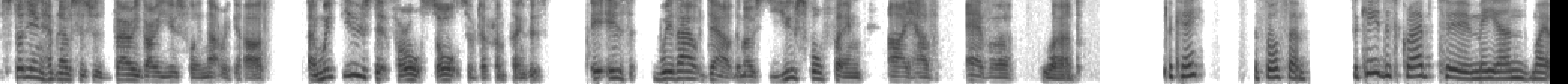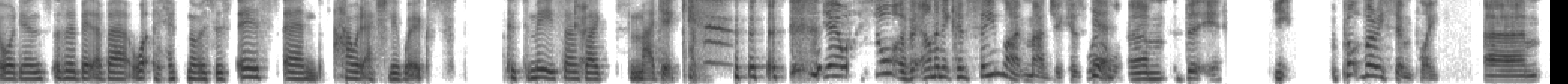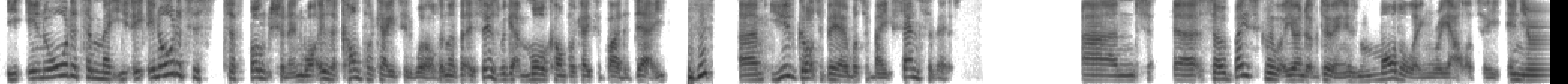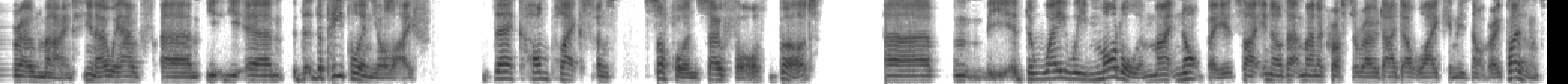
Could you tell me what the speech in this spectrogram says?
studying hypnosis was very, very useful in that regard. And we've used it for all sorts of different things. It's it is without doubt the most useful thing I have ever learned. Okay, that's awesome. So, can you describe to me and my audience a little bit about what hypnosis is and how it actually works? Because to me, it sounds okay. like magic. yeah, well, sort of. I mean, it can seem like magic as well. Yeah. Um, the, put very simply, um, in order to make, in order to to function in what is a complicated world, and it seems we're getting more complicated by the day, mm-hmm. um, you've got to be able to make sense of it. And uh, so basically, what you end up doing is modeling reality in your own mind. You know, we have um, you, you, um, the, the people in your life, they're complex and subtle and so forth, but um, the way we model them might not be. It's like, you know, that man across the road, I don't like him. He's not very pleasant.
